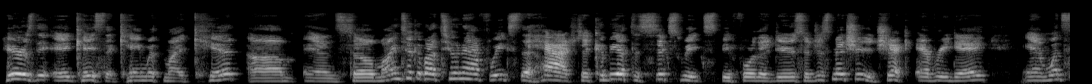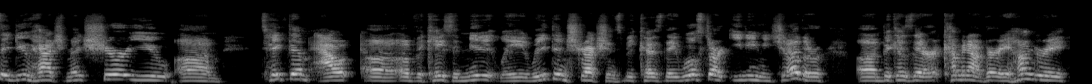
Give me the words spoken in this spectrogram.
Here's the egg case that came with my kit. Um, and so mine took about two and a half weeks to hatch. It could be up to six weeks before they do. So just make sure you check every day. And once they do hatch, make sure you um, take them out uh, of the case immediately. Read the instructions because they will start eating each other uh, because they're coming out very hungry.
